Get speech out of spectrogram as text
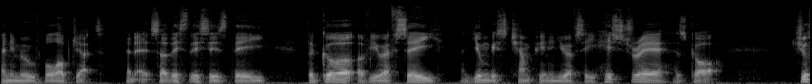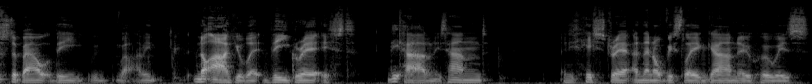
an immovable object, and it? So this this is the the goat of UFC, youngest champion in UFC history, has got just about the well, I mean, not arguably the greatest The- card on his hand and his history, and then obviously Ngannou, who is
